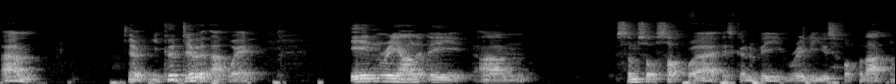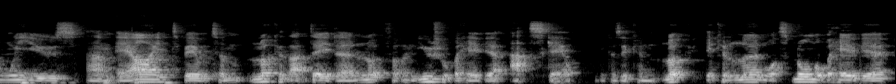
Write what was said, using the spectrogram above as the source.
Um, you know, you could do it that way. In reality, um, some sort of software is going to be really useful for that, and we use um, AI to be able to look at that data and look for unusual behavior at scale because it can look, it can learn what's normal behavior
